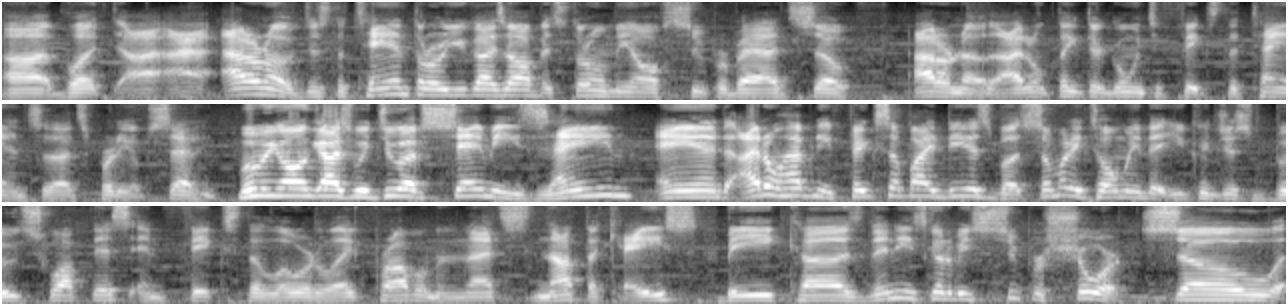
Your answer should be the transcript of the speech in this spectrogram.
Uh, but I, I, I, don't know. Does the tan throw you guys off? It's throwing me off super bad. So I don't know. I don't think they're going to fix the tan, so that's pretty upsetting. Moving on, guys, we do have Sami Zayn, and I don't have any fix-up ideas, but somebody told me that you could just boot swap this and fix the lower leg problem, and that's not the case, because then he's going to be super short. So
